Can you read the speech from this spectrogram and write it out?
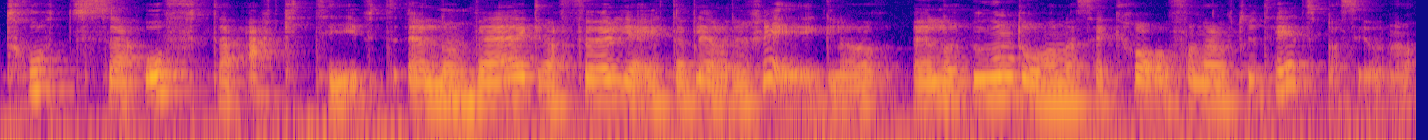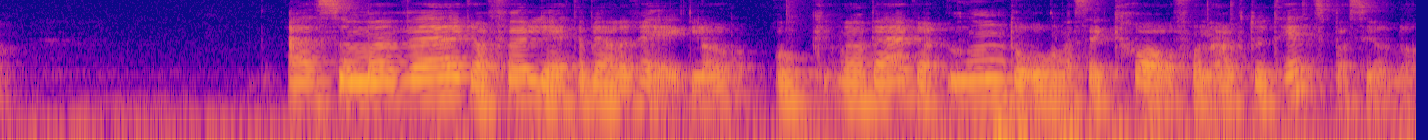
trotsa ofta aktivt eller vägra följa etablerade regler eller underordna sig krav från auktoritetspersoner. Alltså man vägrar följa etablerade regler och man vägrar underordna sig krav från auktoritetspersoner.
